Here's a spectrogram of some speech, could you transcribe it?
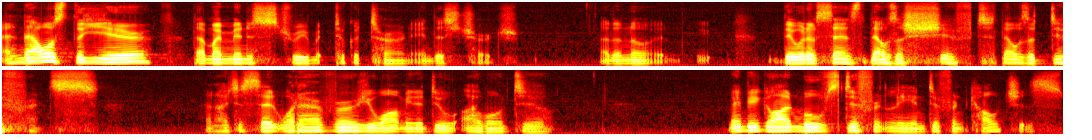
And that was the year that my ministry took a turn in this church. I don't know. They would have sensed that there was a shift, that was a difference. And I just said, whatever you want me to do, I won't do. Maybe God moves differently in different cultures.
